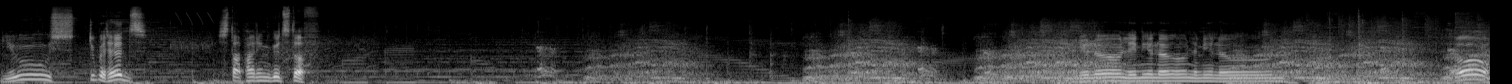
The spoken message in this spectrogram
You stupid heads. Stop hiding the good stuff. Me alone, leave me alone, leave me alone. Oh!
